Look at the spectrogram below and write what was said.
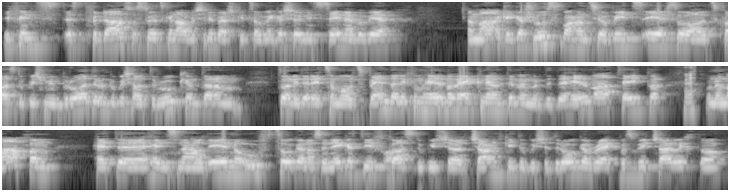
Ich finde, für das, was du jetzt genau beschrieben hast, gibt es auch mega schöne Szenen, aber wie am, gegen Schluss machen sie ja Witz eher so, als quasi du bist mein Bruder und du bist halt der Rookie und darum tue ich dir jetzt einmal das Bändchen vom Helm wegnehmen und dann müssen wir den Helm antapen. und am Anfang hat, äh, haben sie halt eher noch aufgezogen, also negativ oh. quasi, du bist ein Junkie, du bist ein Drogenwreck, was willst du eigentlich da?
